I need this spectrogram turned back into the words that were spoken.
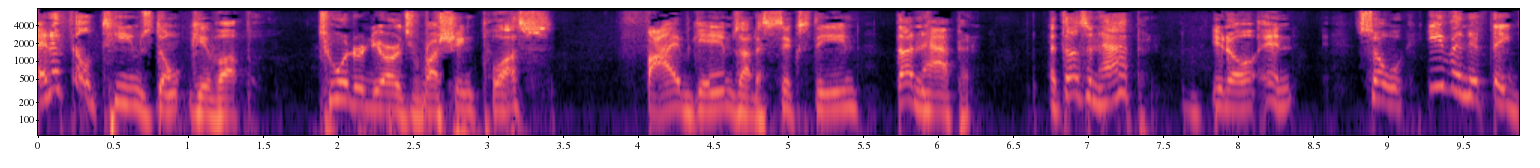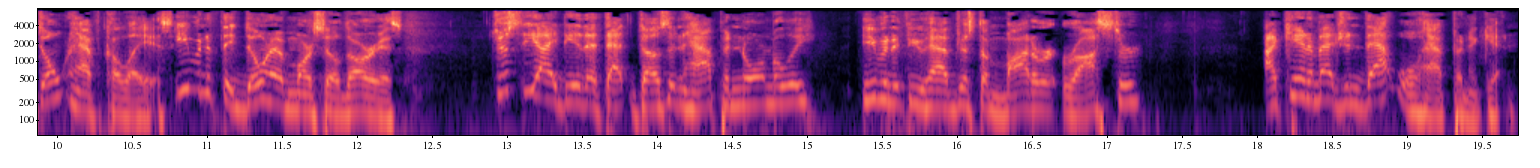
NFL teams don't give up 200 yards rushing plus five games out of 16. Doesn't happen. It doesn't happen. You know, and so even if they don't have Calais, even if they don't have Marcell Dareus, just the idea that that doesn't happen normally, even if you have just a moderate roster, I can't imagine that will happen again.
